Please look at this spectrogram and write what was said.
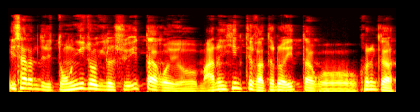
이 사람들이 동이족일 수 있다고요. 많은 힌트가 들어 있다고. 그러니까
